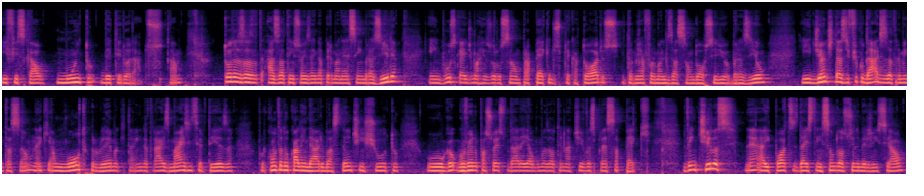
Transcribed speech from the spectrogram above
e fiscal muito deteriorados. Tá? Todas as atenções ainda permanecem em Brasília, em busca de uma resolução para a PEC dos precatórios e também a formalização do Auxílio Brasil. E diante das dificuldades da tramitação, né, que é um outro problema que tá, ainda traz mais incerteza, por conta do calendário bastante enxuto, o governo passou a estudar aí algumas alternativas para essa PEC. Ventila-se né, a hipótese da extensão do auxílio emergencial,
